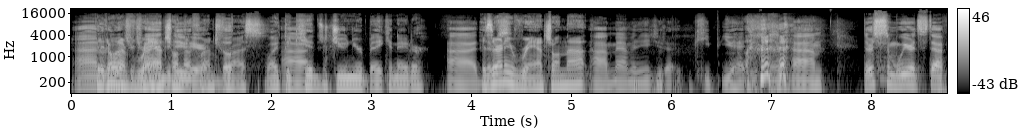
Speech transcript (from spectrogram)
I don't They know don't what have you're trying ranch to on do their here. French They'll- fries. like the Uh, kids' junior baconator. Uh, Is there there's- any ranch on that? Uh, ma'am, I need you to keep. You had your turn. um, there's some weird stuff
